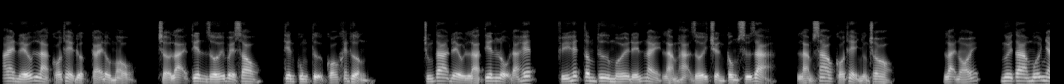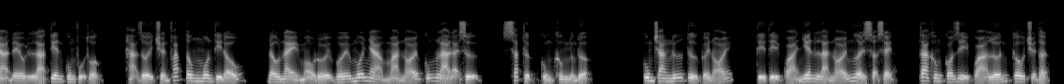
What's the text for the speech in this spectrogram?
ai nếu là có thể được cái đầu màu, trở lại tiên giới về sau tiên cung tự có khen thưởng. Chúng ta đều là tiên lộ đã hết, phí hết tâm tư mới đến này làm hạ giới truyền công sứ giả, làm sao có thể nhường cho? Lại nói, người ta mỗi nhà đều là tiên cung phụ thuộc, hạ giới truyền pháp tông môn thi đấu, đầu này màu đối với mỗi nhà mà nói cũng là đại sự, xác thực cũng không nhường được. Cung trang nữ tử cười nói, tỷ tỷ quả nhiên là nói người sợ sệt, ta không có gì quá lớn câu chuyện thật,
